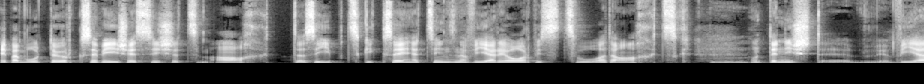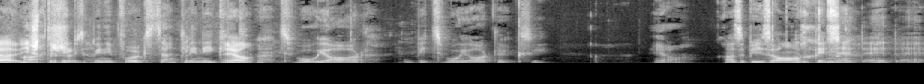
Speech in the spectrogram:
eben wo du dort bist, es ist jetzt am 78 gesehen, jetzt sind es noch vier Jahre bis 82. Und dann ist, äh, wie ist der der... 70 bin ich in die Volkszahnklinik. Ja, Zwei Jahre. Ich bin zwei Jahre dort. Gewesen. Ja. also bis Und 8. dann hat, hat, äh,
